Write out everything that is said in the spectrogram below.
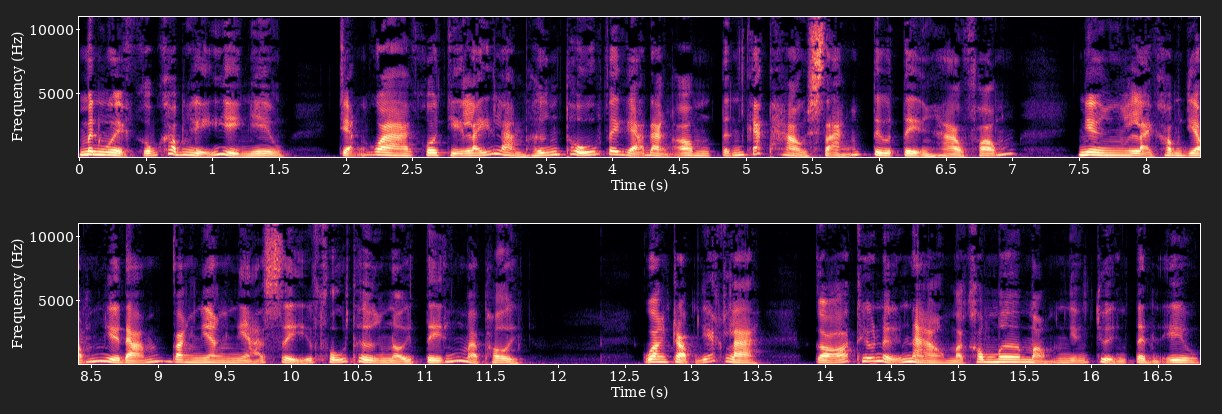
Minh Nguyệt cũng không nghĩ gì nhiều, chẳng qua cô chỉ lấy làm hứng thú với gã đàn ông tính cách hào sản tiêu tiền hào phóng, nhưng lại không giống như đám văn nhân nhã sĩ phú thương nổi tiếng mà thôi. Quan trọng nhất là có thiếu nữ nào mà không mơ mộng những chuyện tình yêu.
